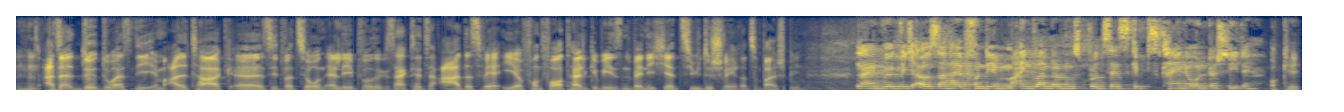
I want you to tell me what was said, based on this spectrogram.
Mhm. Also du, du hast nie im Alltag äh, Situationen erlebt, wo du gesagt hättest, ah, das wäre eher von Vorteil gewesen, wenn ich jetzt jüdisch wäre zum Beispiel. Nein, wirklich außerhalb von dem Einwanderungsprozess gibt es keine Unterschiede. Okay,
